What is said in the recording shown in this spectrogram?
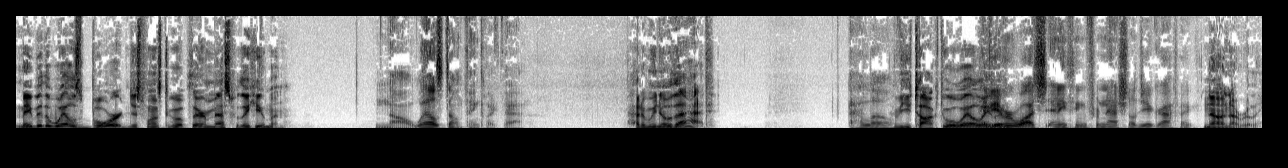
Maybe the whale's bored, just wants to go up there and mess with a human. No, whales don't think like that. How do we know that? Hello. Have you talked to a whale Have you ever watched anything from National Geographic? No, not really.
